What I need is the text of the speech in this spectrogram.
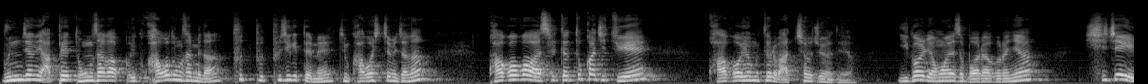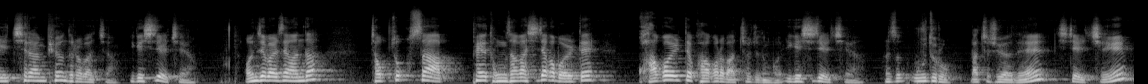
문제는 앞에 동사가 이거 과거 동사입니다. 풋, 풋, 풋이기 때문에 지금 과거 시점이잖아. 과거가 왔을 때 똑같이 뒤에 과거 형태로 맞춰줘야 돼요. 이걸 영어에서 뭐라 그러냐? 시제 일치라는 표현 들어봤죠? 이게 시제 일치예요. 언제 발생한다? 접속사 앞에 동사가 시제가 뭐일 때 과거일 때 과거로 맞춰주는 거. 이게 시제 일치예요. 그래서 우드로 맞춰줘야 돼. 시제 일치.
